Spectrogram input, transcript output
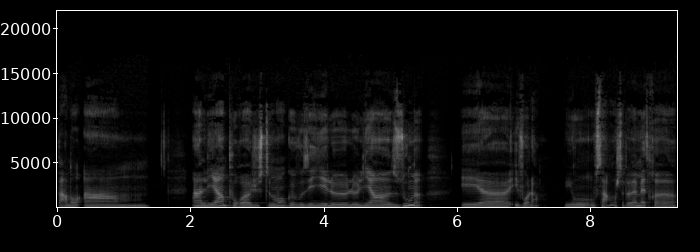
pardon, un, lien pour justement que vous ayez le, lien Zoom euh, et, voilà. Et on, s'arrange. Ça peut même être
